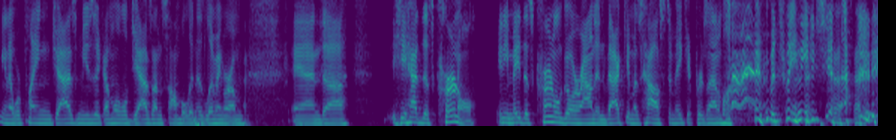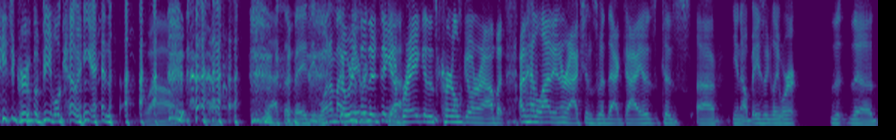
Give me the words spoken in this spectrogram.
you know, we're playing jazz music. I'm a little jazz ensemble in his living room, and uh, he had this colonel. And he made this colonel go around and vacuum his house to make it presentable. between each each group of people coming in. wow, that's that's amazing. One of my so we're sitting there taking yeah. a break, and this colonel's going around. But I've had a lot of interactions with that guy, is because uh, you know basically we're the the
